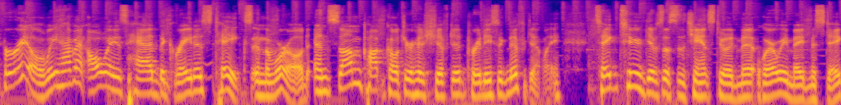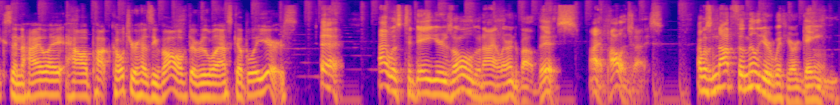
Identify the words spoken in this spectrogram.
For real, we haven't always had the greatest takes in the world, and some pop culture has shifted pretty significantly. Take two gives us the chance to admit where we made mistakes and highlight how pop culture has evolved over the last couple of years. Eh, I was today years old when I learned about this. I apologize. I was not familiar with your game.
